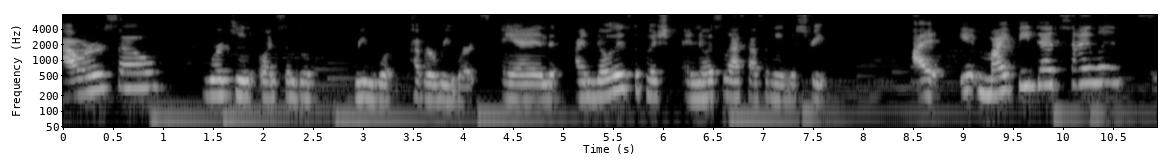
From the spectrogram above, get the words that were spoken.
hour or so working on some book rework cover reworks. And I know this the push, I know it's the last house on the street. I it might be dead silence.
